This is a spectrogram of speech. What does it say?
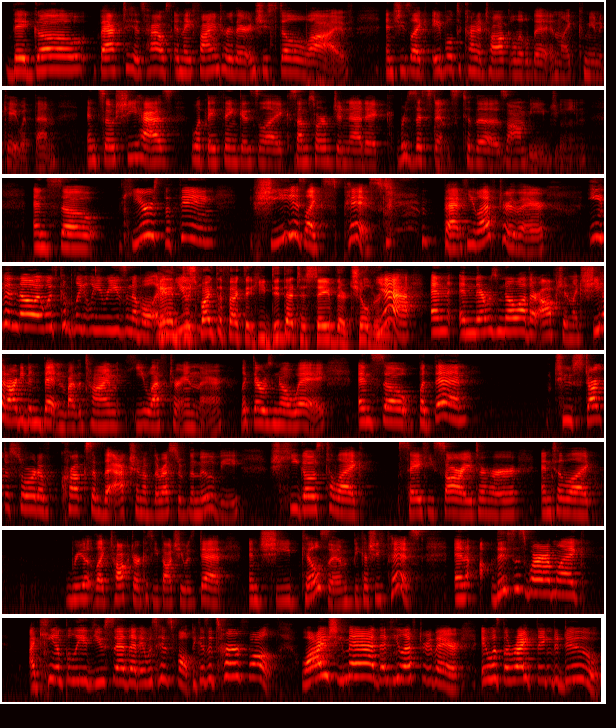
they go back to his house and they find her there and she's still alive. And she's like able to kind of talk a little bit and like communicate with them. And so she has what they think is like some sort of genetic resistance to the zombie gene. And so here's the thing she is like pissed that he left her there, even though it was completely reasonable. And, And despite the fact that he did that to save their children. yeah, and and there was no other option. Like she had already been bitten by the time he left her in there. Like there was no way. And so, but then to start the sort of crux of the action of the rest of the movie, he goes to like say he's sorry to her and to like real like talk to her because he thought she was dead and she kills him because she's pissed and this is where i'm like i can't believe you said that it was his fault because it's her fault why is she mad that he left her there it was the right thing to do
